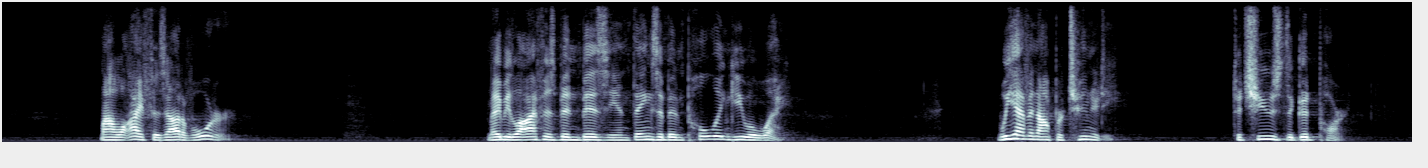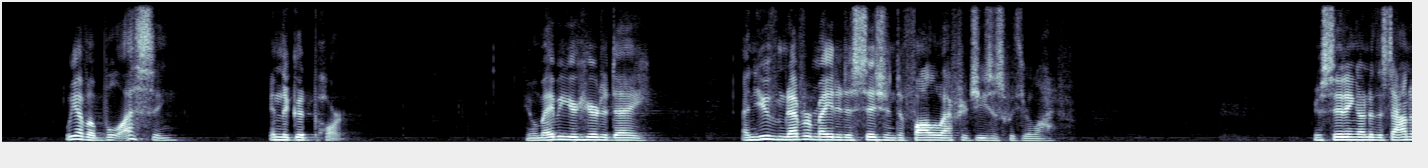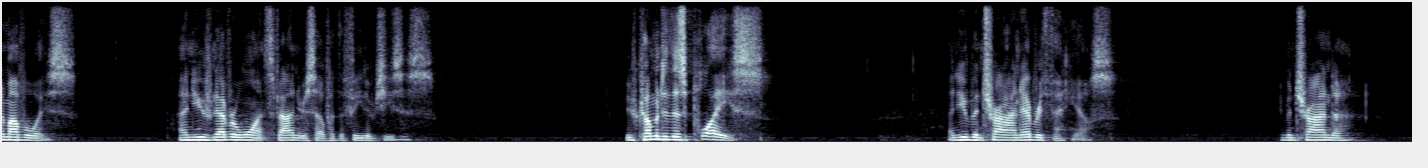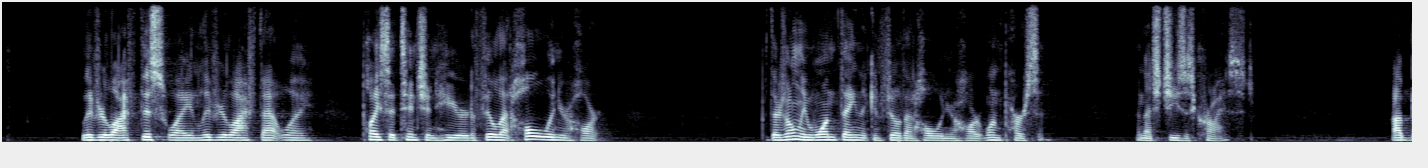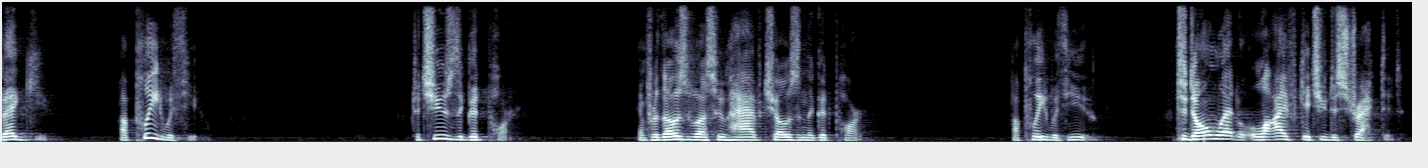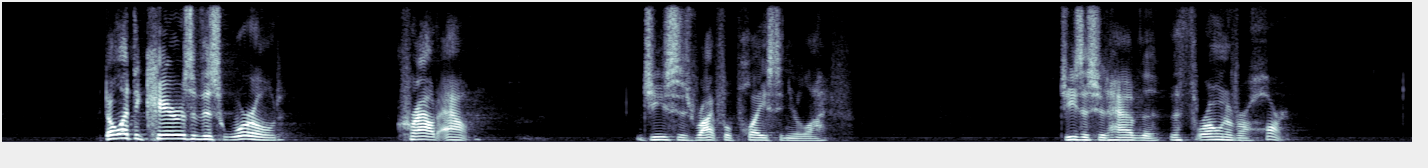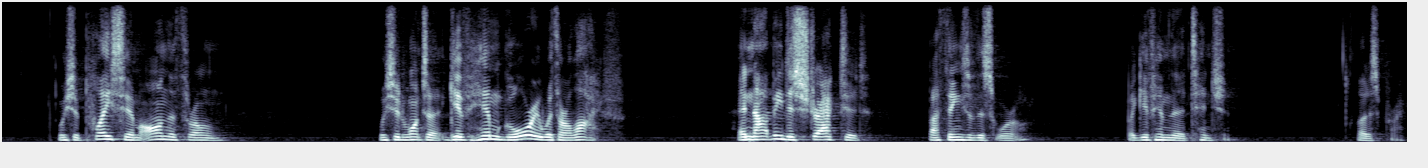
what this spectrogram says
My life is out of order. Maybe life has been busy and things have been pulling you away. We have an opportunity to choose the good part. We have a blessing in the good part. You know, maybe you're here today and you've never made a decision to follow after Jesus with your life. You're sitting under the sound of my voice and you've never once found yourself at the feet of Jesus. You've come into this place and you've been trying everything else. You've been trying to live your life this way and live your life that way. Place attention here to fill that hole in your heart. But there's only one thing that can fill that hole in your heart, one person, and that's Jesus Christ. I beg you, I plead with you to choose the good part. And for those of us who have chosen the good part, I plead with you to don't let life get you distracted. Don't let the cares of this world crowd out Jesus' rightful place in your life. Jesus should have the, the throne of our heart. We should place him on the throne. We should want to give him glory with our life and not be distracted by things of this world, but give him the attention. Let us pray.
